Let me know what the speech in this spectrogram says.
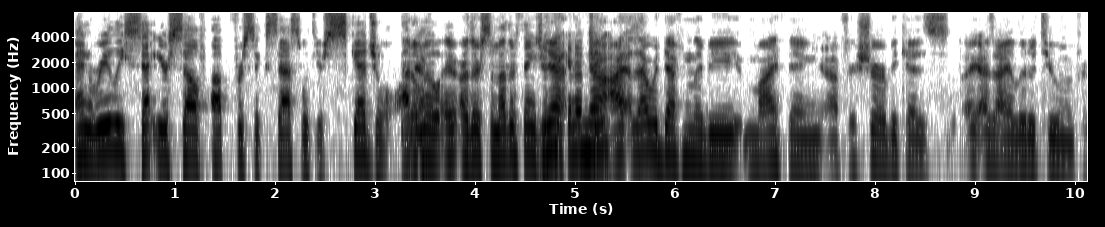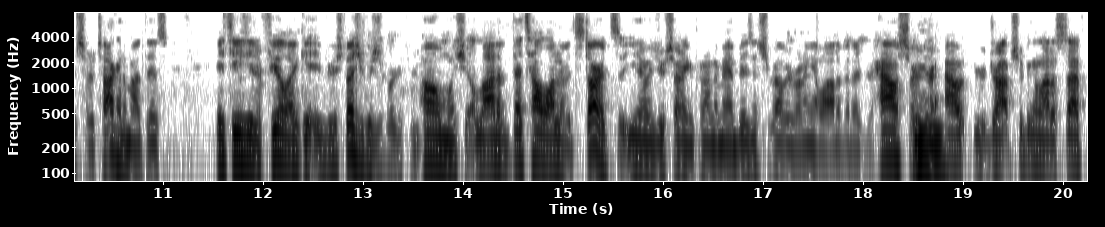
and really set yourself up for success with your schedule. I don't Yeah. know. Are there some other things you're yeah, thinking of no? I, that would definitely be my thing uh, for sure. Because as I alluded to when we first started talking about this, it's easy to feel like if especially if you're just working from home, which a lot of that's how a lot of it starts. You know, you're starting a print on demand business, you're probably running a lot of it at your house, or you're out, you're drop shipping a lot of stuff,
